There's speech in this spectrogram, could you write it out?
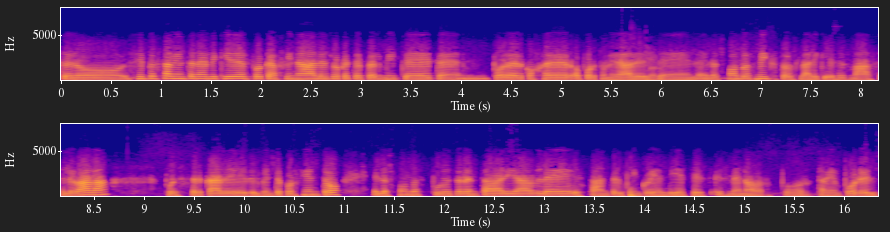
pero siempre está bien tener liquidez porque al final es lo que te permite poder coger oportunidades. en, los fondos mixtos la liquidez es más elevada, pues cerca del 20%, en los fondos puros de renta variable está entre el 5 y el 10, es, es menor, por, también por el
